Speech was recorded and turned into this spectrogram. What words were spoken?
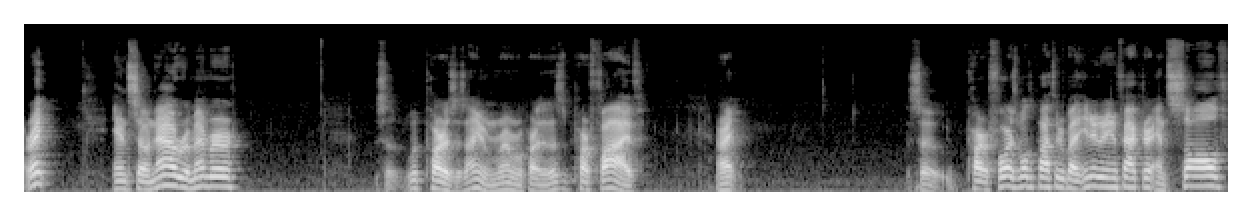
All right, and so now remember, so what part is this? I don't even remember what part. This is part five. All right, so part four is multiply through by the integrating factor and solve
